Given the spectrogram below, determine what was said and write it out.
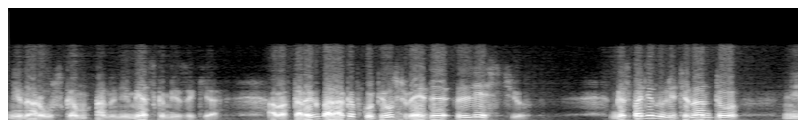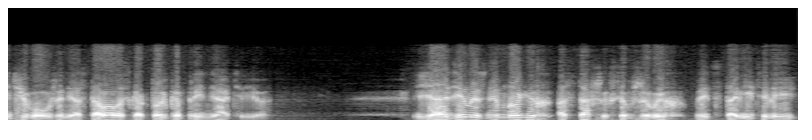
не на русском, а на немецком языке. А во-вторых, Бараков купил Швейда лестью. Господину лейтенанту ничего уже не оставалось, как только принять ее. Я один из немногих оставшихся в живых представителей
